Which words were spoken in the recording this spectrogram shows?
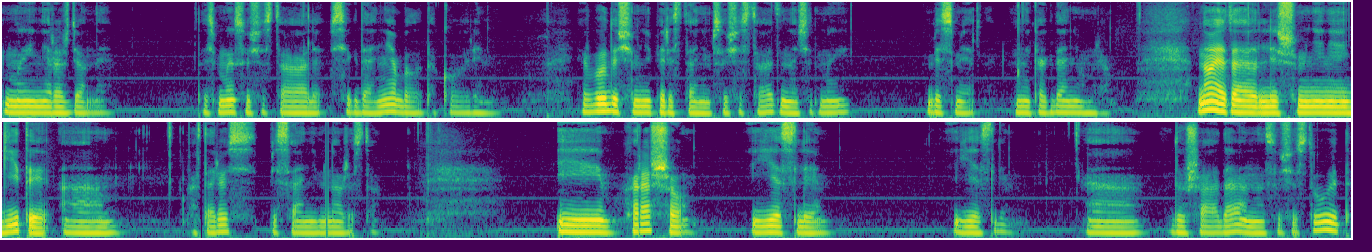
мы нерожденные. То есть мы существовали всегда, не было такого времени. И в будущем не перестанем существовать, значит мы бессмертны, никогда не умрем. Но это лишь мнение Гиты, а, повторюсь, Писаний множество. И хорошо, если, если а, душа, да, она существует,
